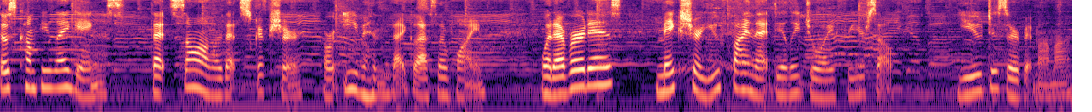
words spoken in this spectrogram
those comfy leggings, that song or that scripture, or even that glass of wine. Whatever it is, make sure you find that daily joy for yourself. You deserve it, Mama.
